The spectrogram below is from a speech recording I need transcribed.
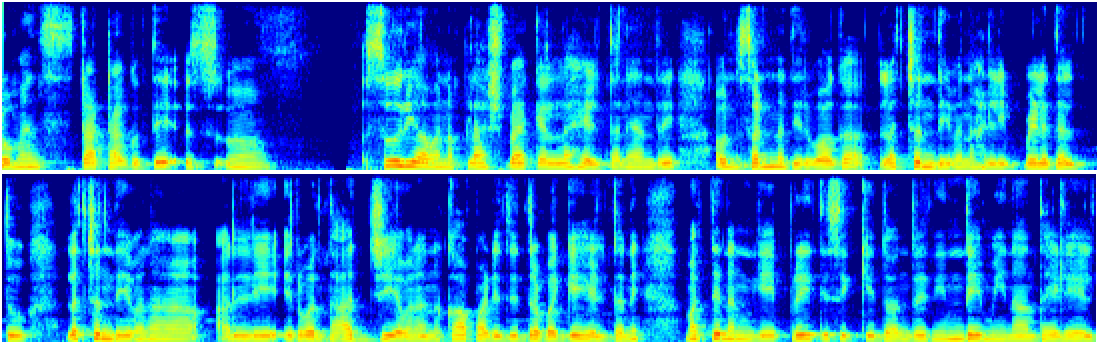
ರೊಮ್ಯಾನ್ಸ್ ಸ್ಟಾರ್ಟ್ ಆಗುತ್ತೆ. ಸೂರ್ಯ ಅವನ ಫ್ಲ್ಯಾಶ್ ಬ್ಯಾಕ್ ಎಲ್ಲ ಹೇಳ್ತಾನೆ ಅಂದರೆ ಅವನು ಸಣ್ಣದಿರುವಾಗ ಲಚ್ಚನ್ ದೇವನಹಳ್ಳಿ ಬೆಳೆದದ್ದು ಲಚ್ಚನ್ ದೇವನ ಅಲ್ಲಿ ಇರುವಂಥ ಅಜ್ಜಿ ಅವನನ್ನು ಕಾಪಾಡಿದ್ದು ಇದರ ಬಗ್ಗೆ ಹೇಳ್ತಾನೆ. ಮತ್ತು ನನಗೆ ಪ್ರೀತಿ ಸಿಕ್ಕಿದ್ದು ಅಂದರೆ ನಿಂದೇ ಮೀನಾ ಅಂತ ಹೇಳಿ ಹೇಳ್,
